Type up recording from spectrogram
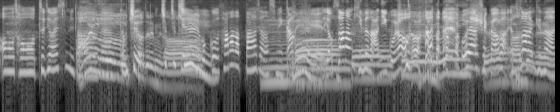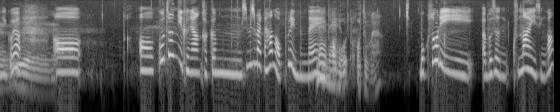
어저 드디어 했습니다. 아유, 경축. 축하드립니다. 축축. 기를 먹고 살아났다 하지 않았습니까? 음, 네. 옆 사람 기는 아니고요. 오해하실까봐 옆 사람 기는 아니고요. 예. 어, 어 꾸준히 그냥 가끔 심심할 때 하는 어플이 있는데 네네. 어, 뭐, 어떤 거야? 목소리 아, 무슨 굿나잇인가?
